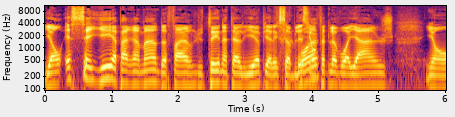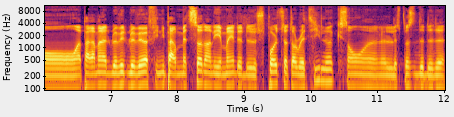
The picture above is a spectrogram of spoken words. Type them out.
ils ont essayé apparemment de faire lutter Natalia puis Alexa Bliss. Ils ont fait le voyage. Ils ont apparemment la WWE a fini par mettre ça dans les mains de, de Sports Authority là, qui sont euh, l'espèce de de de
